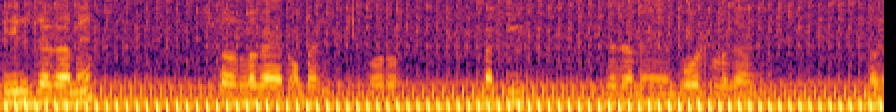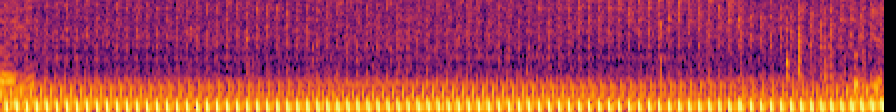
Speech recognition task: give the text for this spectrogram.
तीन जगह में स्टोर लगाया कंपनी और बाकी जगह में बोल्ट लगाए लगाएँगे खुल गया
